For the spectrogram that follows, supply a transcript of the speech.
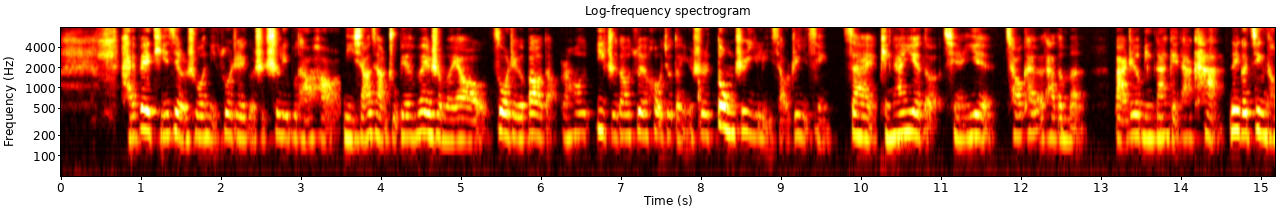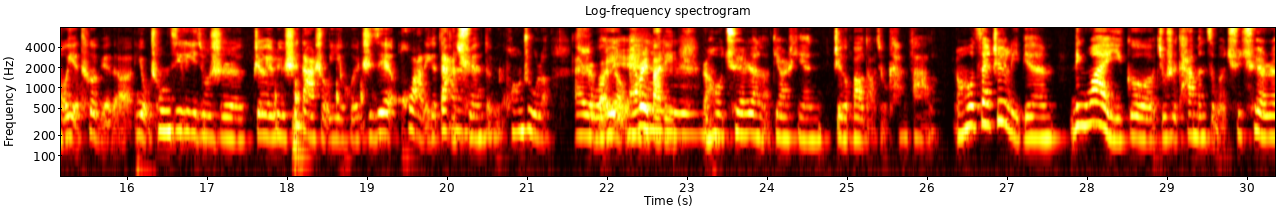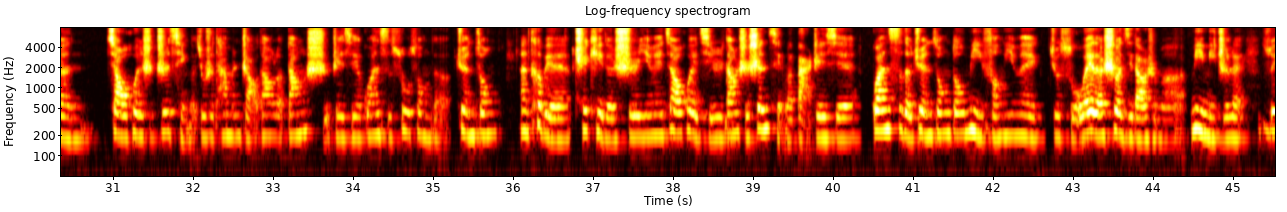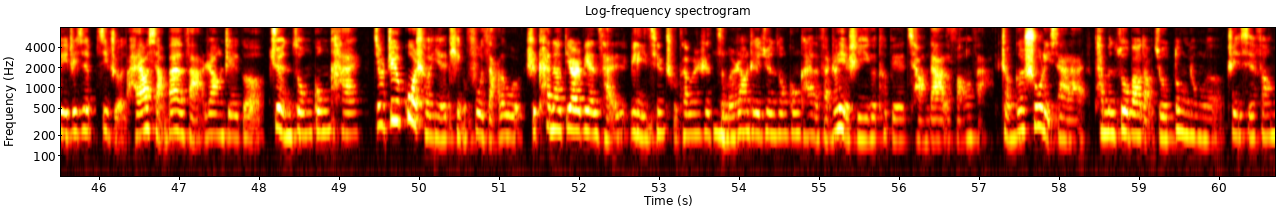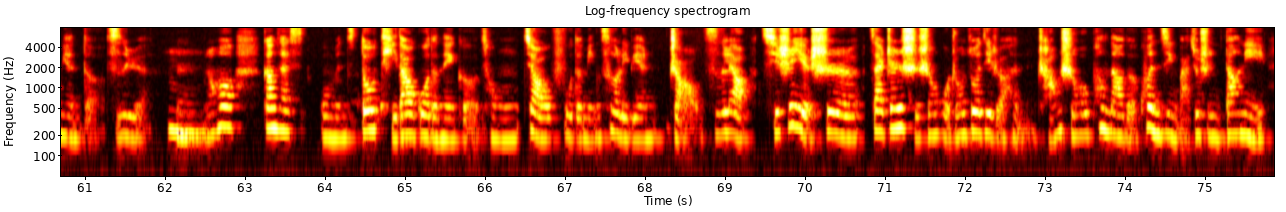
还被提醒说你做这个是吃力不讨好，你想想主编为什么要做这个报道，然后一直到最后就等于是动之以理，晓之以情，在平安夜的前夜敲开了他的门，把这个名单给他看，那个镜头也特别的有冲击力，就是这位律师大手一挥，直接画了一个大圈，等于框住了所有 Everybody everybody，嗯然后确认了，第二天这个报道就刊发了。然后在这里边，另外一个就是他们怎么去确认教会是知情的，就是他们找到了当时这些官司诉讼的卷宗。但特别 tricky 的是，因为教会其实当时申请了把这些官司的卷宗都密封，因为就所谓的涉及到什么秘密之类，所以这些记者还要想办法让这个卷宗公开。就是这个过程也挺复杂的，我是看到第二遍才理清楚他们是怎么让这个卷宗公开的。反正也是一个特别强大的方法。整个梳理下来，他们做报道就动用了这些方面的资源。嗯，然后刚才我们都提到过的那个从教父的名册里边找资料，其实也是在真实生活中做记者很长时候碰到的困境吧。就是当你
